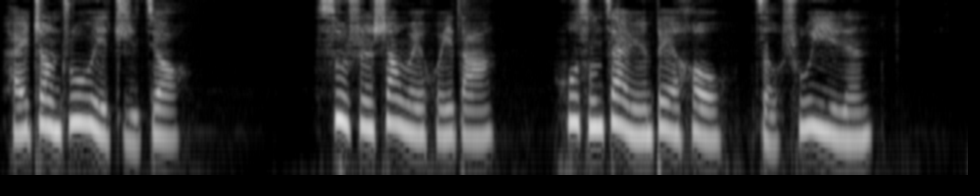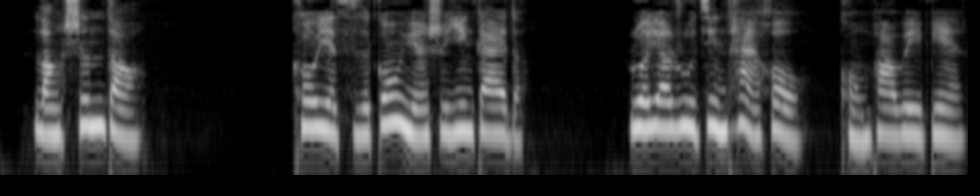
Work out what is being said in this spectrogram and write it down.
还仗诸位指教。肃顺尚未回答，忽从在元背后走出一人，朗声道：“寇爷子公原是应该的，若要入境太后，恐怕未便。”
